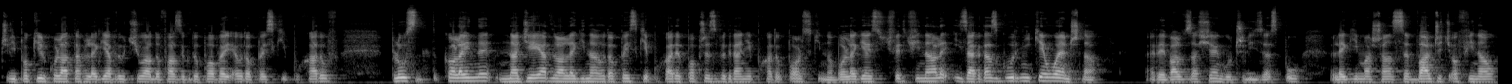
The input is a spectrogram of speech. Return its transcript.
czyli po kilku latach Legia wróciła do fazy grupowej europejskich pucharów. Plus kolejny nadzieja dla Legii na europejskie puchary poprzez wygranie Pucharu Polski, no bo Legia jest w ćwierćfinale i zagra z Górnikiem Łęczna. Rywal w zasięgu, czyli zespół Legii ma szansę walczyć o finał,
